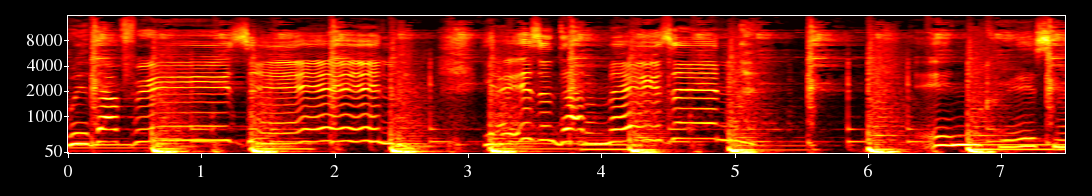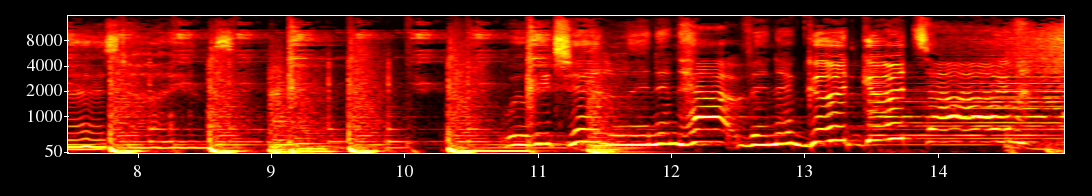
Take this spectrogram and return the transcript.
Without freezing. Yeah, isn't that amazing? In Christmas times. We'll be chilling and having a good, good time.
